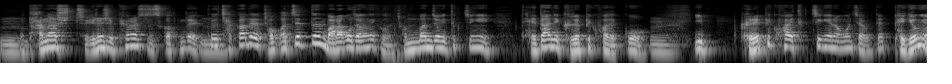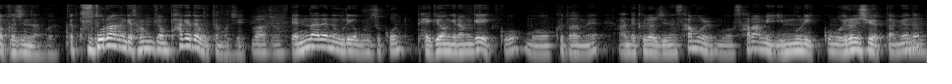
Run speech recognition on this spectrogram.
음. 뭐 다나 슈츠 이런 식으로 표현할 수 있을 것 같은데 그 작가들의 저- 어쨌든 말하고자 하는 게 그건 전반적인 특징이 대단히 그래픽화됐고 음. 이 그래픽화의 특징이라는 건 제가 볼 때 배경이 없어진다는 거예요. 그러니까 구도라는 게 점점 파괴되고 있다는 거지. 맞아. 옛날에는 우리가 무조건 배경이란 게 있고 뭐 그다음에 안에 그려지는 사물 뭐 사람이 인물이 있고 뭐 이런 식이었다면은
